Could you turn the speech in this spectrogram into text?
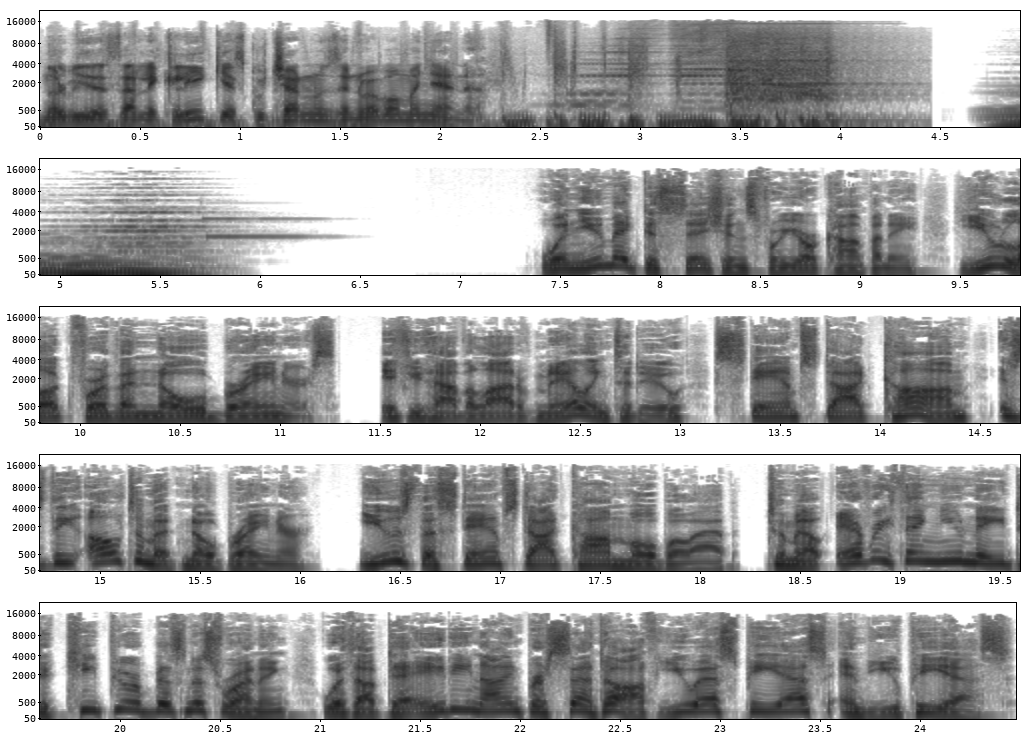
no olvides darle clic y escucharnos de nuevo mañana. When you make decisions for your company, you look for the no-brainers. If you have a lot of mailing to do, stamps.com is the ultimate no-brainer. Use the Stamps.com mobile app to mail everything you need to keep your business running with up to 89% off USPS and UPS.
